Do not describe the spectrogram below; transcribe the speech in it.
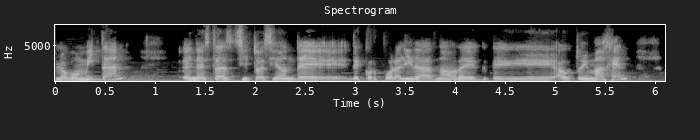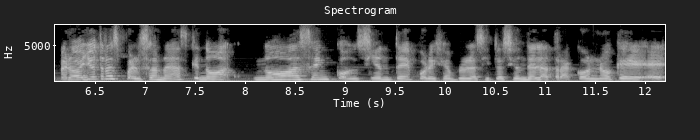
lo vomitan en esta situación de, corporalidad, ¿no? De, autoimagen, pero hay otras personas que no, no hacen consciente, por ejemplo, la situación del atracón, ¿no? Que eh,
